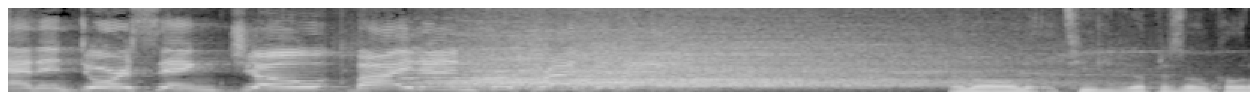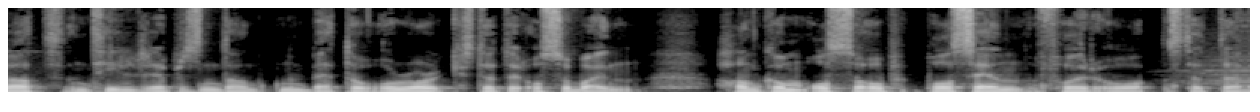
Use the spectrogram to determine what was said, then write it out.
and endorsing Joe Biden for president. En annen tidligere presidentkandidat, den tidligere representanten Beto O'Rourke, støtter også Biden. Han kom også opp på scenen for å støtte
